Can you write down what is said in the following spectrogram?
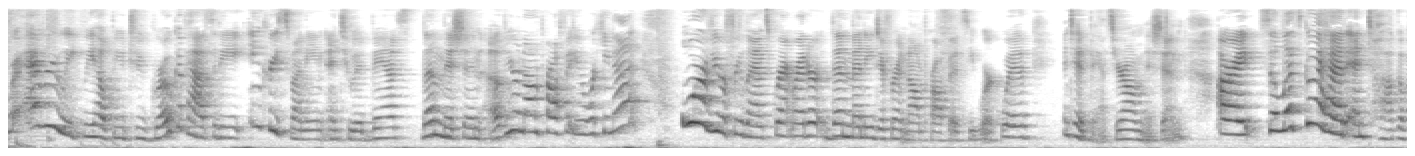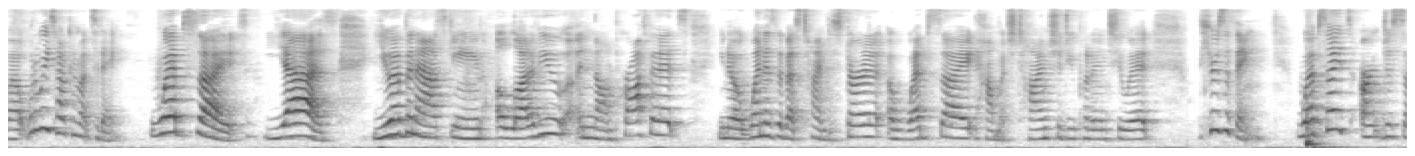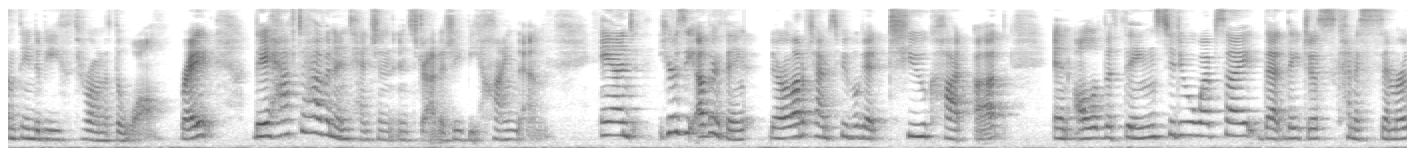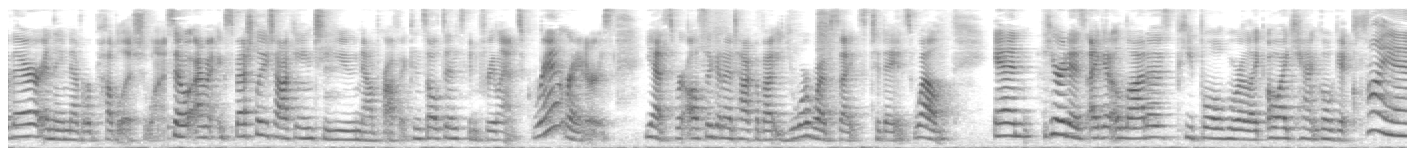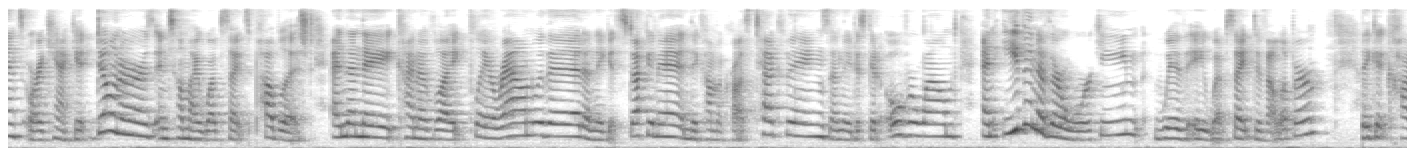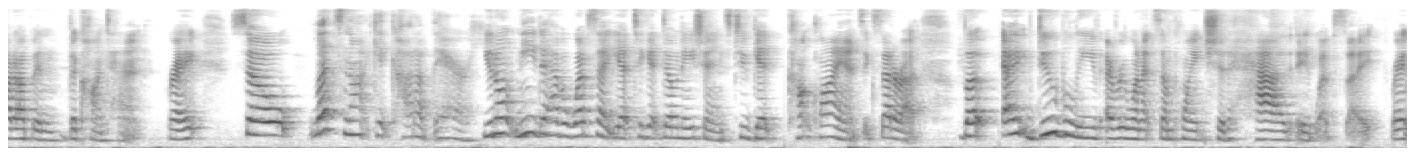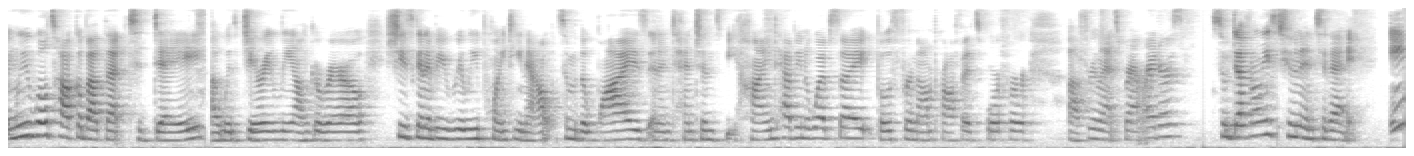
where every week we help you to grow capacity, increase funding, and to advance the mission of your nonprofit you're working at, or if you're a freelance grant writer, the many different nonprofits you work with, and to advance your own mission. All right, so let's go ahead and talk about what are we talking about today? Websites. Yes, you have been asking a lot of you in nonprofits, you know, when is the best time to start a website? How much time should you put into it? Here's the thing websites aren't just something to be thrown at the wall right? They have to have an intention and strategy behind them. And here's the other thing there are a lot of times people get too caught up in all of the things to do a website that they just kind of simmer there and they never publish one. So I'm especially talking to you nonprofit consultants and freelance grant writers. Yes, we're also going to talk about your websites today as well. And here it is. I get a lot of people who are like, oh, I can't go get clients or I can't get donors until my website's published. And then they kind of like play around with it and they get stuck in it and they come across tech things and they just get overwhelmed. And even if they're working with a website developer, they get caught up in the content right? So let's not get caught up there. You don't need to have a website yet to get donations, to get clients, etc. But I do believe everyone at some point should have a website, right? And we will talk about that today uh, with Geri Leon Guerrero. She's going to be really pointing out some of the whys and intentions behind having a website, both for nonprofits or for uh, freelance grant writers. So definitely tune in today.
